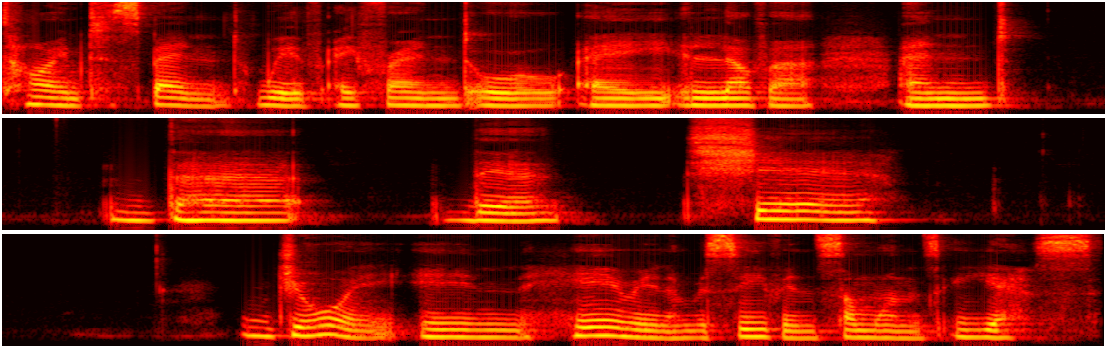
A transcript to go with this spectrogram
time to spend with a friend or a lover. And the the sheer joy in hearing and receiving someone's yes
